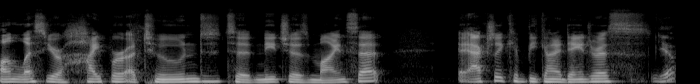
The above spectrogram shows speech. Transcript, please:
unless you're hyper attuned to Nietzsche's mindset, it actually could be kind of dangerous Yeah.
